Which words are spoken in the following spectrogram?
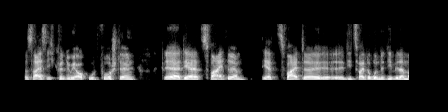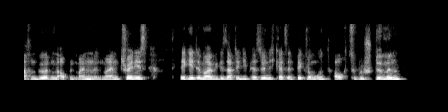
Das heißt, ich könnte mir auch gut vorstellen, der, der zweite, der zweite, äh, die zweite Runde, die wir da machen würden, auch mit meinen, mit meinen Trainees, der geht immer, wie gesagt, in die Persönlichkeitsentwicklung und auch zu bestimmen,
